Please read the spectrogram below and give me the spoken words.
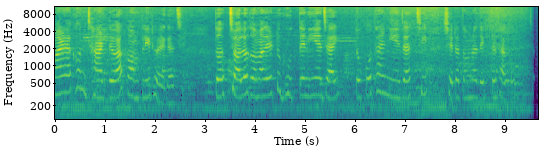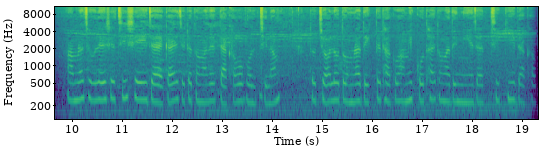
আমার এখন ঝাড় দেওয়া কমপ্লিট হয়ে গেছে। তো চলো তোমাদের একটু ঘুরতে নিয়ে যাই। তো কোথায় নিয়ে যাচ্ছি সেটা তোমরা দেখতে থাকো। আমরা চলে এসেছি সেই জায়গায় যেটা তোমাদের দেখাবো বলছিলাম। তো চলো তোমরা দেখতে থাকো আমি কোথায় তোমাদের নিয়ে যাচ্ছি, কি দেখাবো।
